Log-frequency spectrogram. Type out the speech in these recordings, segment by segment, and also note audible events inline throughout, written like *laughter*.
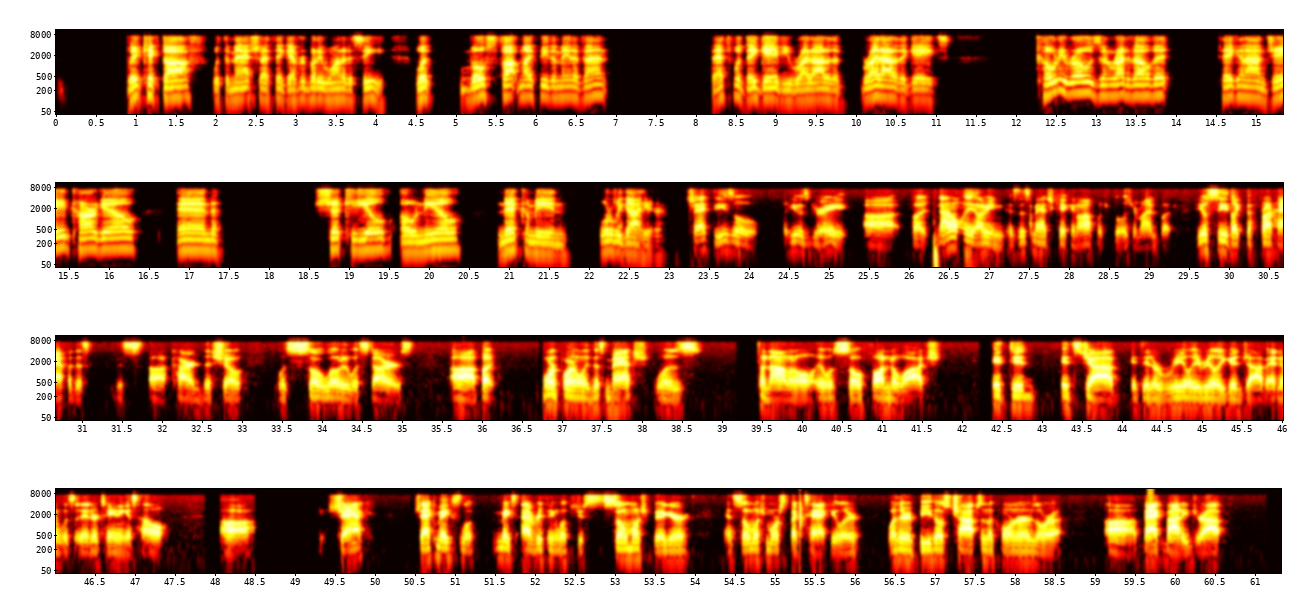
We kicked off with the match that I think everybody wanted to see. What most thought might be the main event. That's what they gave you right out of the right out of the gates. Cody Rhodes and Red Velvet taking on Jade Cargill and Shaquille O'Neal. Nick, I mean, what do we got here? Shaq Diesel, he was great. Uh, but not only, I mean, is this match kicking off, which blows your mind, but you'll see like the front half of this this uh, card, this show was so loaded with stars. Uh, but more importantly, this match was phenomenal. It was so fun to watch. It did its job. It did a really, really good job, and it was entertaining as hell. Uh, Shaq Shaq makes look makes everything look just so much bigger and so much more spectacular. Whether it be those chops in the corners or a uh, back body drop,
